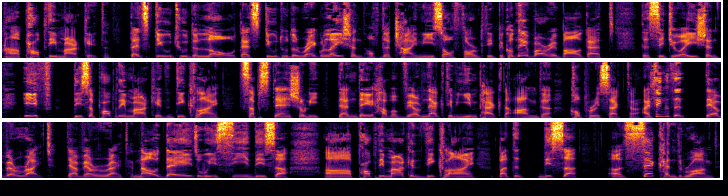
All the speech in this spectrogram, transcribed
uh, uh, uh, property market. That's due to the law. That's due to the regulation of the Chinese authority because they worry about that the situation. If this property market decline substantially, then they have a very negative impact on the corporate sector. I think that they are very right. They are very right. Nowadays we see this uh, uh, property market decline, but this uh, second round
